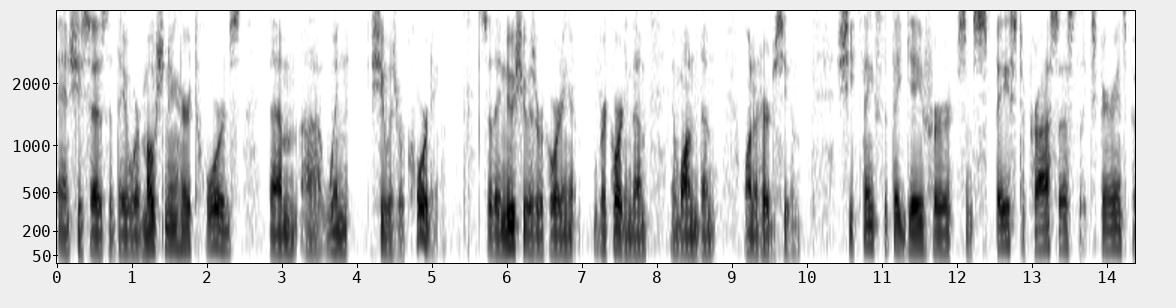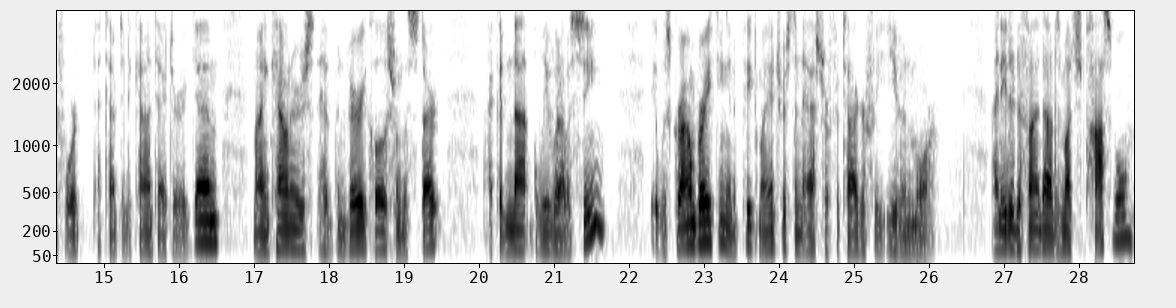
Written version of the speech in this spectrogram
and she says that they were motioning her towards them uh, when she was recording. So they knew she was recording recording them and wanted them wanted her to see them. She thinks that they gave her some space to process the experience before attempting to contact her again. My encounters have been very close from the start. I could not believe what I was seeing. It was groundbreaking and it piqued my interest in astrophotography even more. I needed to find out as much as possible,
